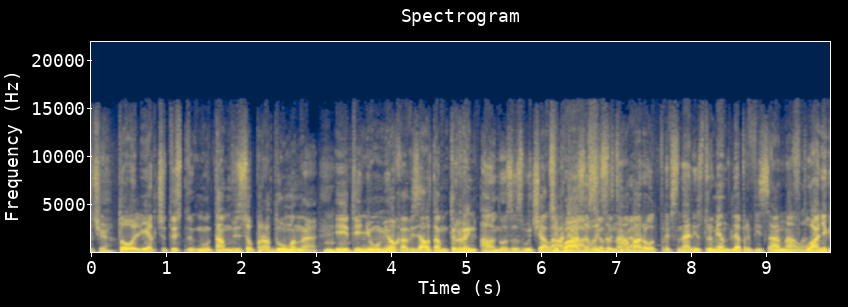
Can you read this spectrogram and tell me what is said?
легче. то легче. То есть, ну, там все продумано, Мгм. и ты не умеха взял там трынь, а оно зазвучало. Типа, а, Оказывается, тебя. наоборот. Профессиональный инструмент для В профессионала. плане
